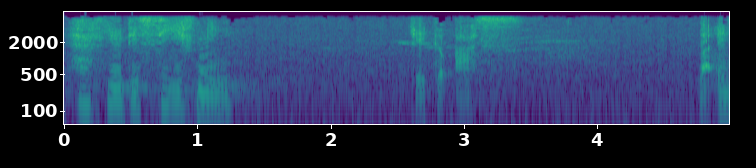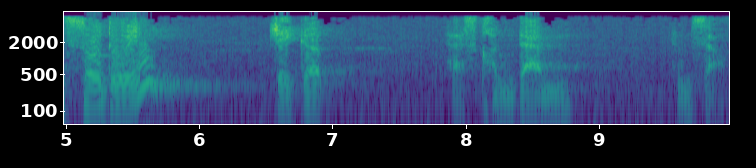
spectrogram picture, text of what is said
have you deceived me? Jacob asks. But in so doing, Jacob has condemned himself.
